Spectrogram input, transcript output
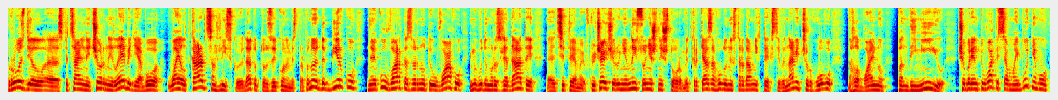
розділ е, спеціальний чорний лебеді або Wild Cards англійською, да, тобто The Economist, пропонує добірку, на яку варто звернути увагу, і ми будемо розглядати е, ці теми, включаючи руйнівний сонячний шторм, відкриття загублених стародавніх текстів і навіть чергову глобальну пандемію. Щоб орієнтуватися в майбутньому,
